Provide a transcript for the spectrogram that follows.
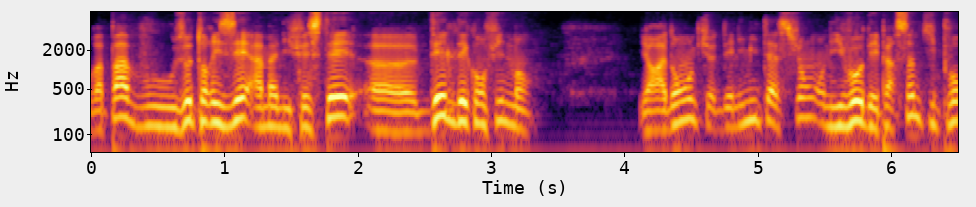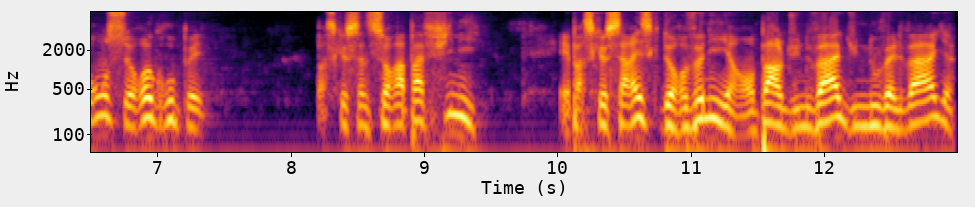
On va pas vous autoriser à manifester euh, dès le déconfinement. Il y aura donc des limitations au niveau des personnes qui pourront se regrouper. Parce que ça ne sera pas fini. Et parce que ça risque de revenir. On parle d'une vague, d'une nouvelle vague.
